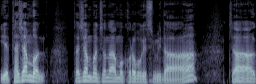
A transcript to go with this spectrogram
예, 다시 한번 다시 한번 전화 한번 걸어보겠습니다. 자,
